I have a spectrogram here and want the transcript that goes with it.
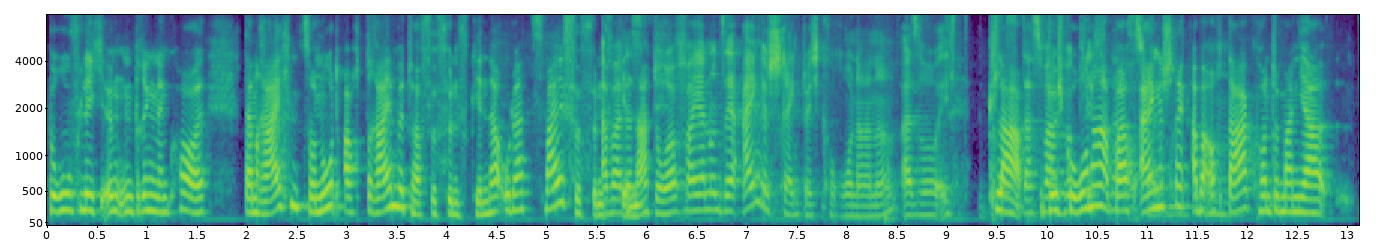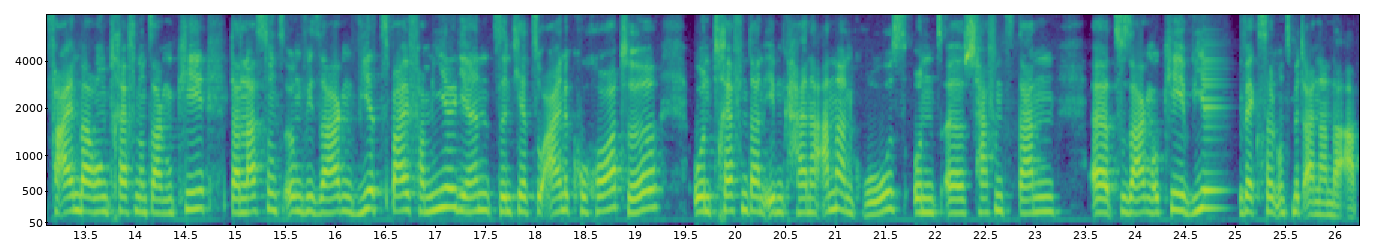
beruflich irgendeinen dringenden Call, dann reichen zur Not auch drei Mütter für fünf Kinder oder zwei für fünf aber Kinder. Aber das Dorf war ja nun sehr eingeschränkt durch Corona, ne? Also ich klar, das, das durch Corona war es eingeschränkt, aber auch mhm. da konnte man ja Vereinbarungen treffen und sagen, okay, dann lasst uns irgendwie sagen, wir zwei Familien sind jetzt so eine Kohorte und treffen dann eben keine anderen groß und äh, schaffen es dann äh, zu sagen, okay, wir wechseln uns miteinander ab.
